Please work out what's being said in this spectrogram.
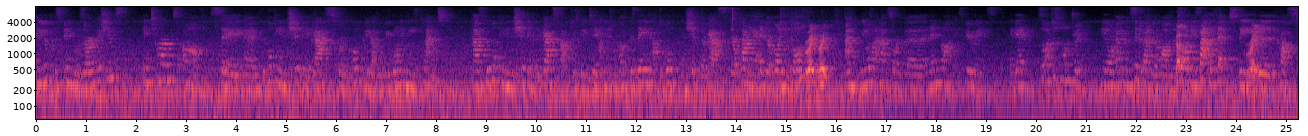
And you look at the spinning reserve issues in terms of say um, the booking and shipping of gas for the company that would be running these plants. Has the booking and the shipping of the gas factors been taken into account? Because they have to book and ship their gas. They're planning ahead, they're buying in bulk. Right, right. And we don't want to have sort of a, an Enron experience again. So I'm just wondering, you know, have you considered that in your model at all? Because that affects the, right. the, the cost.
